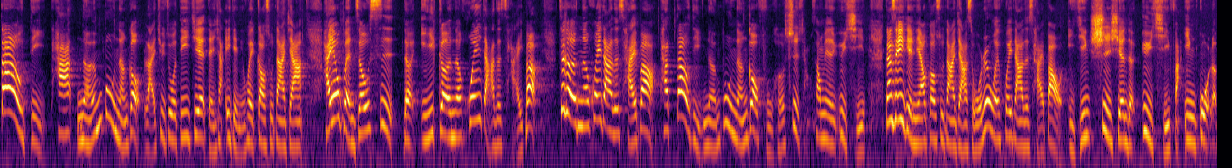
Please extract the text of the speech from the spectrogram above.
到底它能不能够来去做低阶？等一下一点你会告诉大家。还有本周四的一个呢，辉达的财报，这个呢，辉达的财报它到底能不能够符合市场上面的预期？但是一点你要告诉大家是，我认为辉达的财报已经事先的预期反映过了，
